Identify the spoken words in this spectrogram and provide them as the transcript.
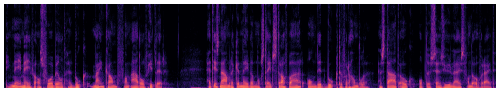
Ik neem even als voorbeeld het boek Mijn Kamp van Adolf Hitler. Het is namelijk in Nederland nog steeds strafbaar om dit boek te verhandelen en staat ook op de censuurlijst van de overheid.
